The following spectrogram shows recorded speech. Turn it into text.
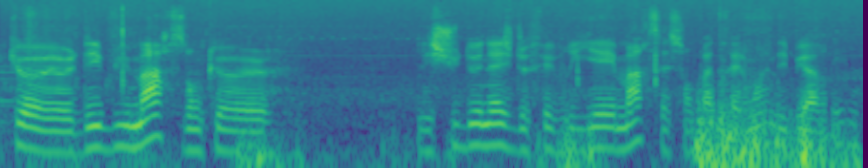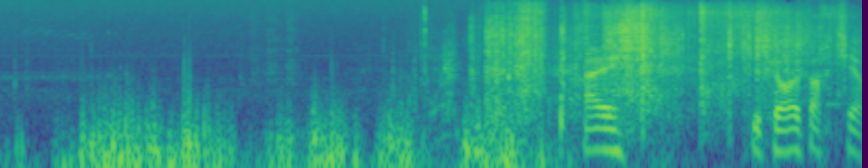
que début mars, donc euh, les chutes de neige de février mars, elles sont pas très loin, début avril. Allez, tu peux repartir.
